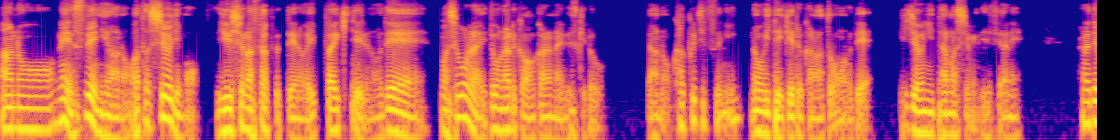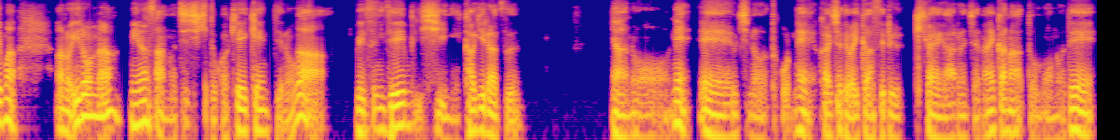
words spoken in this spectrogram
あのね、すでにあの、私よりも優秀なスタッフっていうのがいっぱい来ているので、まあ、将来どうなるかわからないですけど、あの、確実に伸びていけるかなと思うので、非常に楽しみですよね。なので、まあ、あの、いろんな皆さんの知識とか経験っていうのが、別に税理士に限らず、あのね、えー、うちのところね、会社では活かせる機会があるんじゃないかなと思うので、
